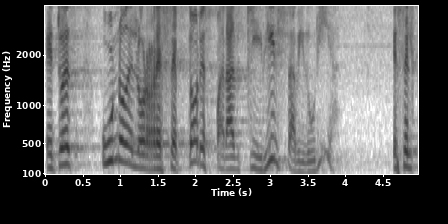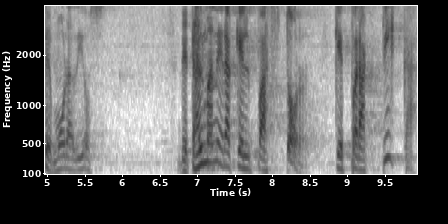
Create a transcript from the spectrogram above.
Entonces, uno de los receptores para adquirir sabiduría es el temor a Dios. De tal manera que el pastor que practica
